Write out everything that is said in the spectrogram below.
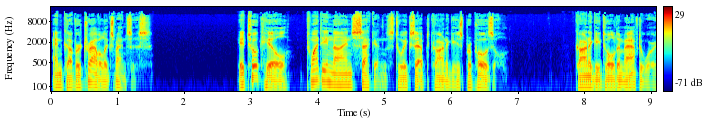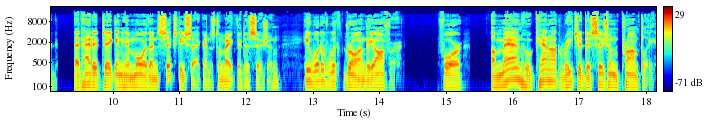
and cover travel expenses. It took Hill 29 seconds to accept Carnegie's proposal. Carnegie told him afterward that had it taken him more than 60 seconds to make the decision, he would have withdrawn the offer. For a man who cannot reach a decision promptly,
